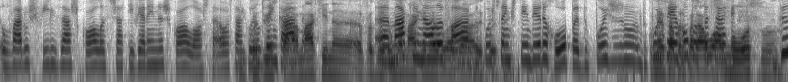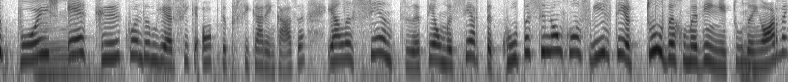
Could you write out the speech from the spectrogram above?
levar os filhos à escola se já estiverem na escola ou, está, ou estar com eles em casa. a máquina a fazer a máquina, máquina a lavar, depois, depois tem que estender a roupa, depois, depois é a roupa passar a Depois hum. é que quando a mulher fica, opta por ficar em casa, ela sente até até uma certa culpa se não conseguir ter tudo arrumadinho e tudo hum. em ordem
